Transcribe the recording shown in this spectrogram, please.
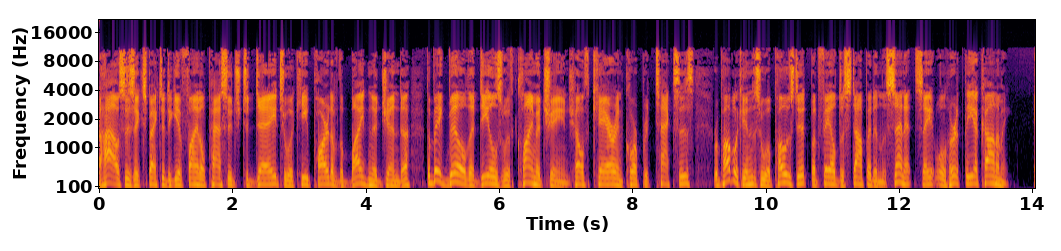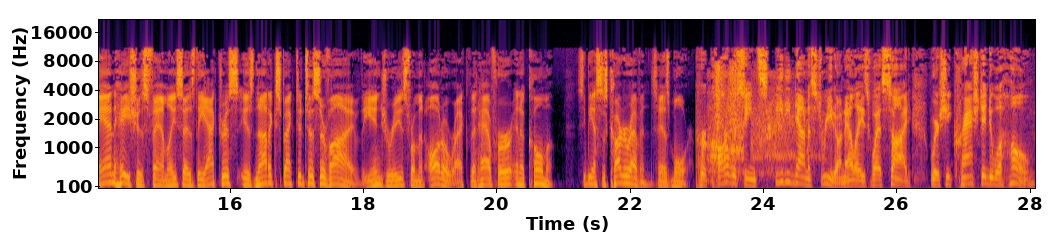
The House is expected to give final passage today to a key part of the Biden agenda, the big bill that deals with climate change, health care, and corporate taxes. Republicans who opposed it but failed to stop it in the Senate say it will hurt the economy. Anne Heche's family says the actress is not expected to survive the injuries from an auto wreck that have her in a coma. CBS's Carter Evans has more. Her car was seen speeding down a street on LA's west side where she crashed into a home,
